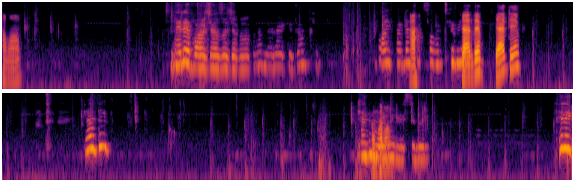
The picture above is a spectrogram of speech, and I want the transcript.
Tamam. Nereye varacağız acaba? Ben merak ediyorum ki. Ay ben Heh. çok salakça bir Geldim. Geldim. Geldim. Kendimi Ben maymun tamam. gibi hissediyorum. Nereye Gideyim.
